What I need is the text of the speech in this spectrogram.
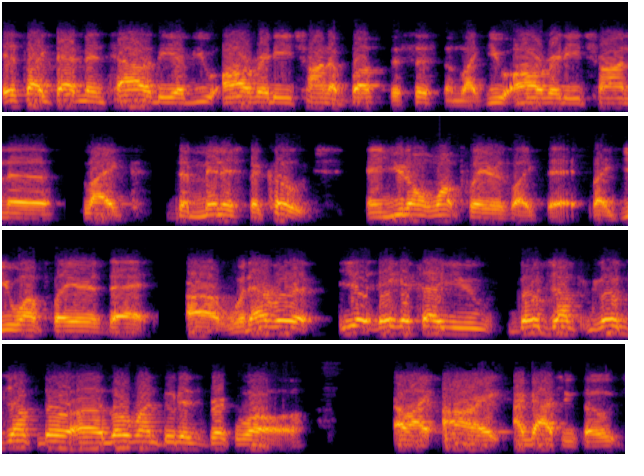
it's like that mentality of you already trying to buck the system. Like you already trying to like diminish the coach. And you don't want players like that. Like you want players that uh, whatever you, they can tell you, go jump, go jump, go, uh, go run through this brick wall. I'm like, all right, I got you, coach.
